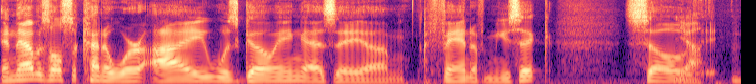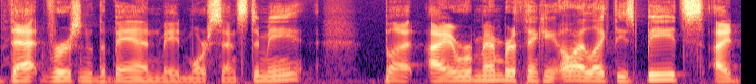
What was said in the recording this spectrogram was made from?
and that was also kind of where I was going as a um, fan of music. So Yeah. that version of the band made more sense to me. But I remember thinking, oh, I like these beats. I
